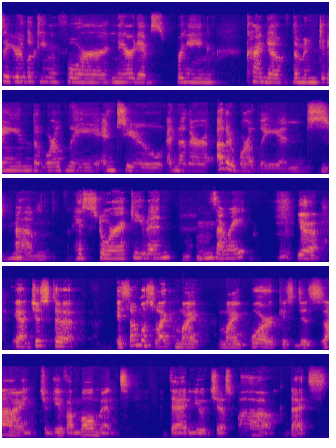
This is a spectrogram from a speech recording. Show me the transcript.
So you're looking for narratives bringing kind of the mundane, the worldly into another otherworldly and mm-hmm. um, historic even. Mm-hmm. Is that right? Yeah, yeah. Just uh, it's almost like my my work is designed to give a moment that you just oh that's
